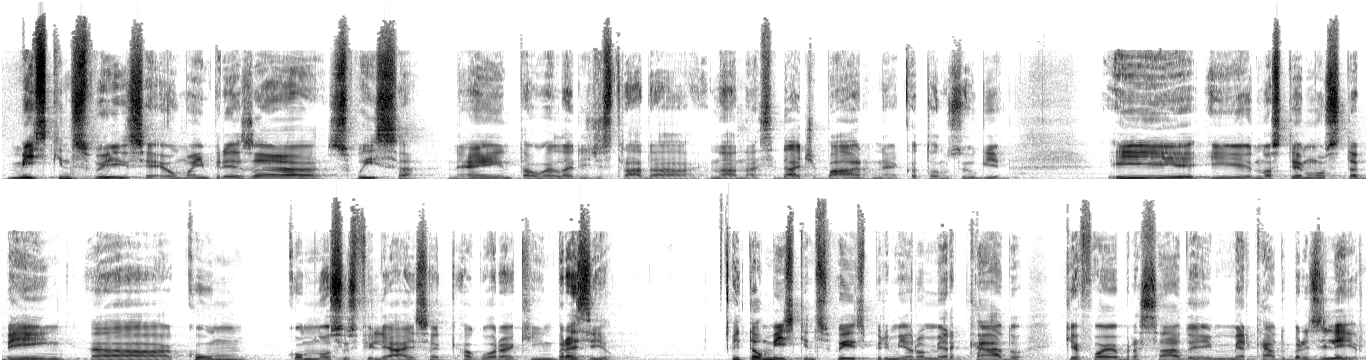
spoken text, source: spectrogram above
Então, Miskin Swiss é uma empresa suíça, né? Então ela é registrada na, na cidade Bar, né? Canton Zug. E, e, nós temos também uh, com, como nossos filiais agora aqui em Brasil. Então, Miskin Swiss, primeiro mercado que foi abraçado é o mercado brasileiro,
